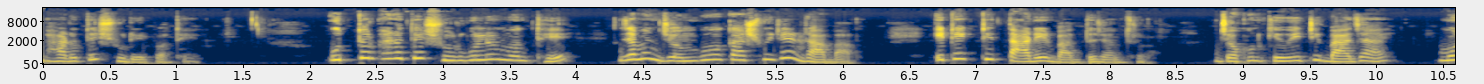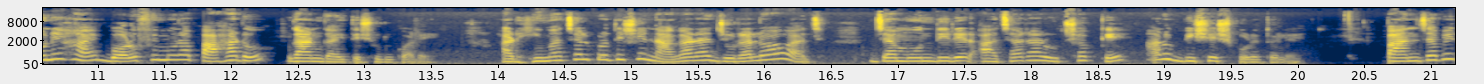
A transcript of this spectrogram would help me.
ভারতের সুরের পথে। উত্তর ভারতের সুরগুলোর মধ্যে যেমন জম্মু ও কাশ্মীরের রাবাব, এটা একটি তারের বাদ্যযন্ত্র। যখন কেউ এটি বাজায়, মনে হয় বরফে মোড়া পাহাড়ও গান গাইতে শুরু করে। আর হিমাচল প্রদেশের নাগারার জোরালো আওয়াজ যা মন্দিরের আচার আর উৎসবকে আরও বিশেষ করে তোলে। পাঞ্জাবের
